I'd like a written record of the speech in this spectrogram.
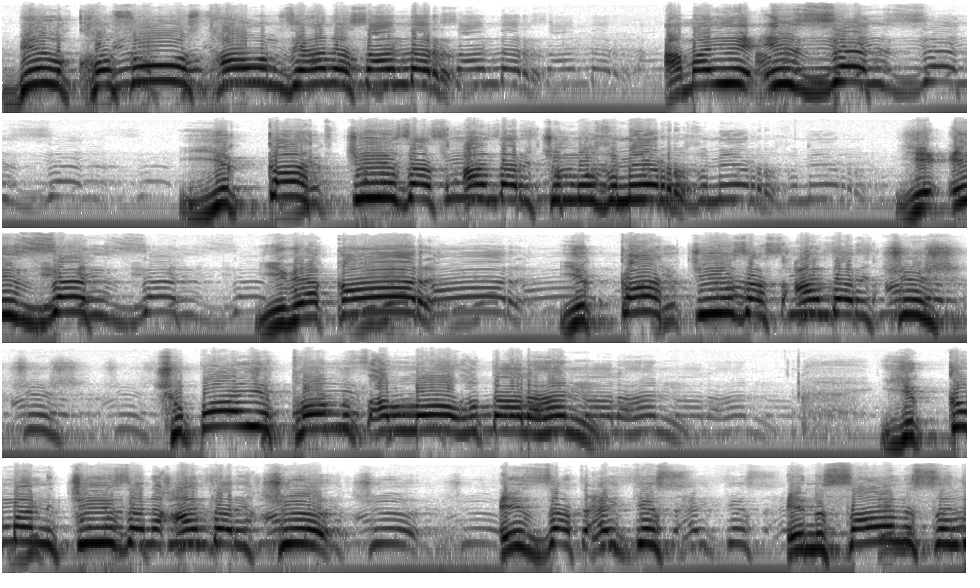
بالخصوص تھاؤن ذہنس اندر۔ اما یہ عزت، یہ کت چیزس اندر چھ مزمر یہ عزت، یہ وقار، یہ کت چیزس اندر چھپائی تھومس اللہ تعالی ہن۔ یہ کمن چیزن اندر چھ عزت اکس انسان سند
